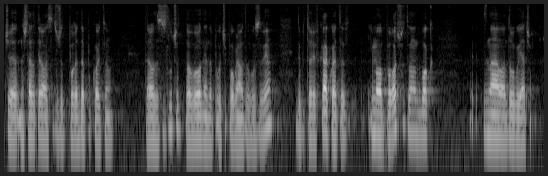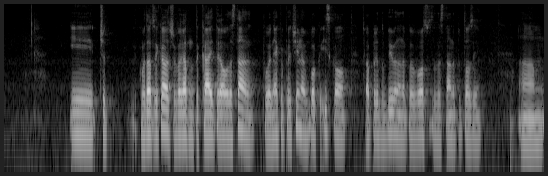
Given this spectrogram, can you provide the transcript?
че нещата трябва да се случат по реда, по който трябва да се случат. Първородният да получи по-голямата благословия. Докато Ривка, която е имала пророчеството на Бог, знаела друго яче. И че коментатори казват, че вероятно така и трябва да стане. Поради някаква причина Бог искал това придобиване на пророчеството да стане по този, ам,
